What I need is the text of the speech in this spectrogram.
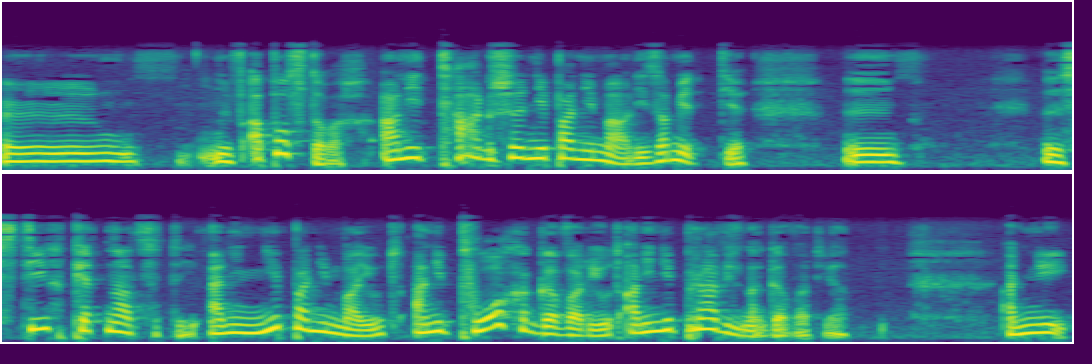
в апостолах. Они также не понимали, заметьте, стих 15. Они не понимают, они плохо говорят, они неправильно говорят. Они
